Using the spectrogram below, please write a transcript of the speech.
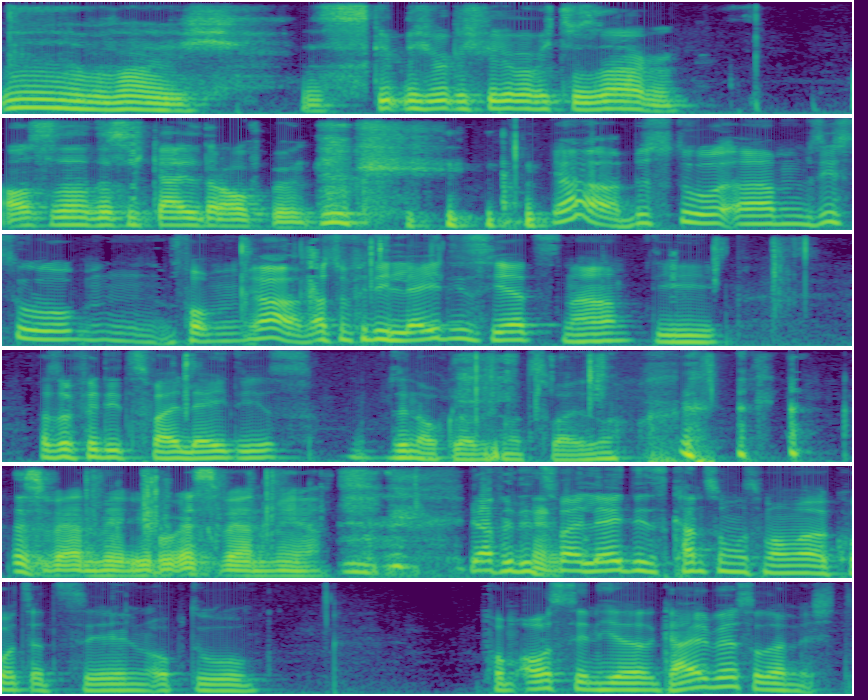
Ah, wo war ich? Es gibt nicht wirklich viel über mich zu sagen. außer dass ich geil drauf bin. Ja, bist du, ähm, siehst du mh, vom, ja, also für die Ladies jetzt, ne, die, also für die zwei Ladies, sind auch, glaube ich, nur zwei, so. Es werden mehr, Iro, es werden mehr. Ja, für die zwei Ladies kannst du uns mal, mal kurz erzählen, ob du vom Aussehen hier geil bist oder nicht.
